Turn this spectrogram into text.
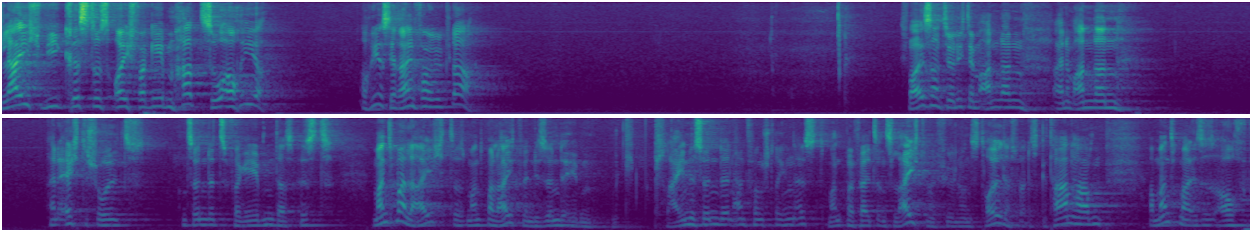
gleich wie Christus euch vergeben hat, so auch ihr. Auch hier ist die Reihenfolge klar. Ich weiß natürlich dem anderen, einem anderen eine echte Schuld und Sünde zu vergeben, das ist manchmal leicht, das ist manchmal leicht, wenn die Sünde eben kleine Sünde in Anführungsstrichen ist. Manchmal fällt es uns leicht, wir fühlen uns toll, dass wir das getan haben. Aber manchmal ist es auch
